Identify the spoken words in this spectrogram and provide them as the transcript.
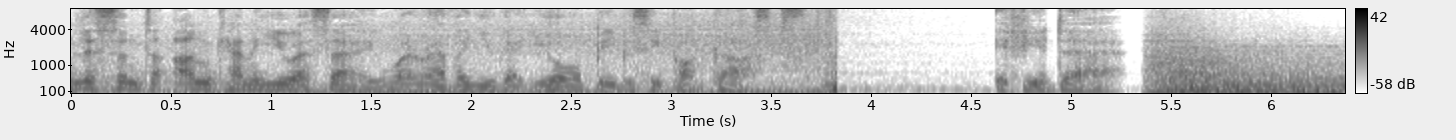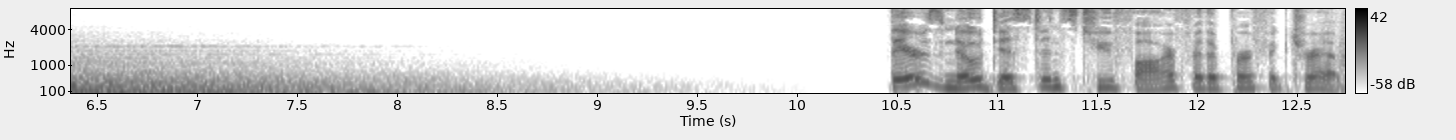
Listen to Uncanny USA wherever you get your BBC podcasts, if you dare. There's no distance too far for the perfect trip.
